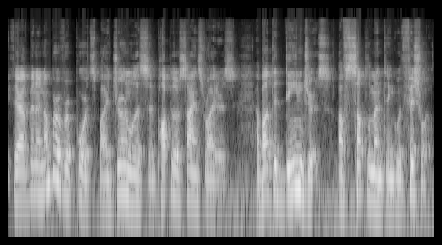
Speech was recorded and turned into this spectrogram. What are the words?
there have been a number of reports by journalists and popular science writers about the dangers of supplementing with fish oil.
